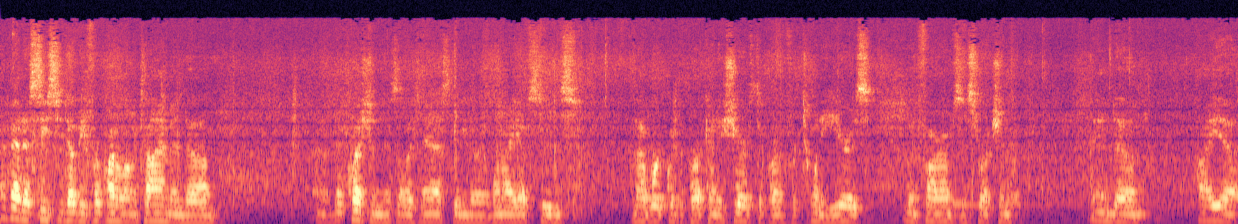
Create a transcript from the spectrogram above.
I've had a CCW for quite a long time, and um, uh, that question is always asked in, uh, when I have students, and I worked with the Park County Sheriff's Department for 20 years doing firearms instruction, and um, I, uh,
